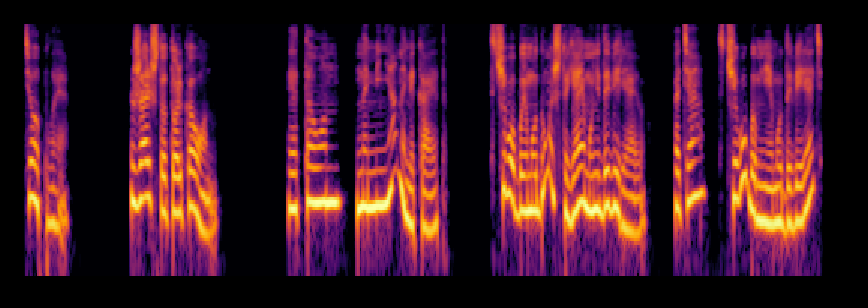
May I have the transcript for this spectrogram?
теплая. Жаль, что только он. Это он на меня намекает? С чего бы ему думать, что я ему не доверяю? Хотя, с чего бы мне ему доверять?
